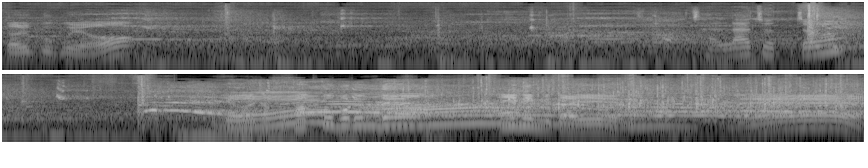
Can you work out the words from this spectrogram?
떨구고요 잘라줬죠. 네. 네. 자꾸 바꿔보는데요 아. 인입니다 인 네.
